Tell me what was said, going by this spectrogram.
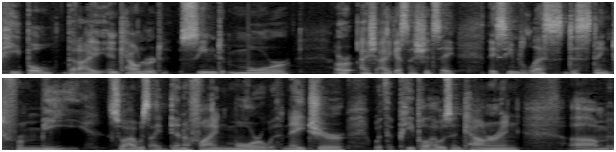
people that I encountered seemed more, or I, I, guess I should say, they seemed less distinct from me. So I was identifying more with nature, with the people I was encountering. Um,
